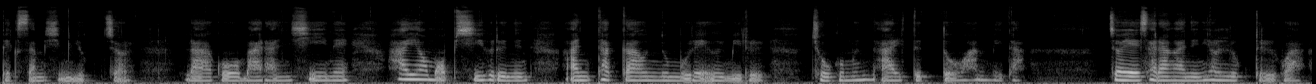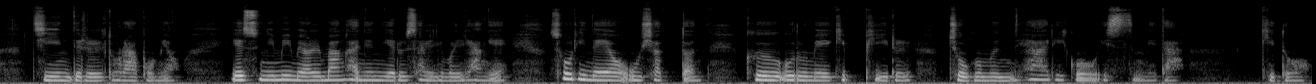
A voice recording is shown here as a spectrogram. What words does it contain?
136절 라고 말한 시인의 하염없이 흐르는 안타까운 눈물의 의미를 조금은 알 듯도 합니다. 저의 사랑하는 혈육들과 지인들을 돌아보며 예수님이 멸망하는 예루살렘을 향해 소리내어 우셨던 그 울음의 깊이를 조금은 헤아리고 있습니다. 기도.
